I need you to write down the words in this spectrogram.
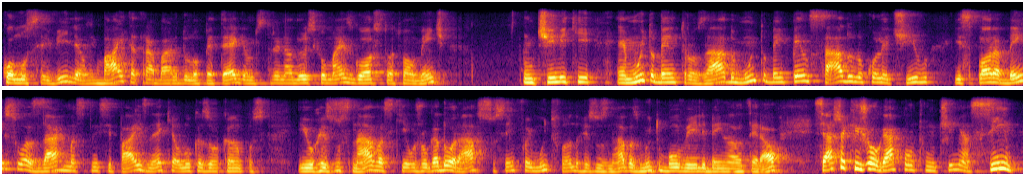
como o Sevilha, um baita trabalho do Lopetegui, é um dos treinadores que eu mais gosto atualmente, um time que é muito bem entrosado, muito bem pensado no coletivo, explora bem suas armas principais, né, que é o Lucas Ocampos e o Jesus Navas, que é um jogadoraço, sempre foi muito fã do Jesus Navas, muito bom ver ele bem na lateral. Você acha que jogar contra um time assim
